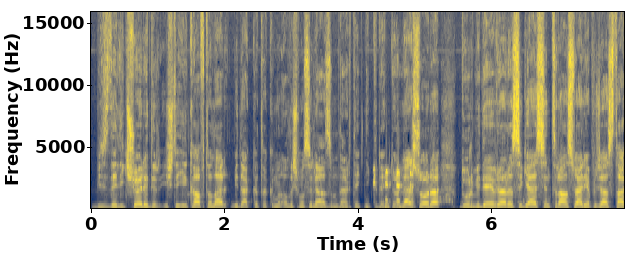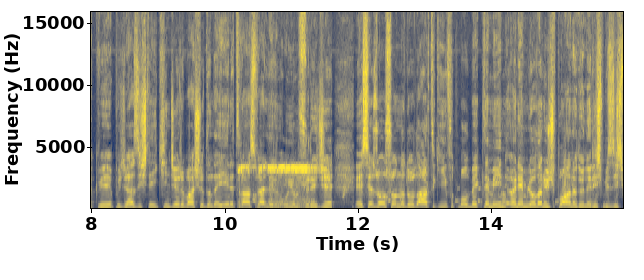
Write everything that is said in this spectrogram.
Bizde lig şöyledir. İşte ilk haftalar bir dakika takımın alışması lazım der teknik direktörler. Sonra dur bir devre arası gelsin transfer yapacağız, takviye yapacağız. İşte ikinci yarı başladığında yeni transferlerin uyum süreci. E sezon sonuna doğru artık iyi futbol beklemeyin. Önemli olan 3 puana döner iş. Biz hiç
